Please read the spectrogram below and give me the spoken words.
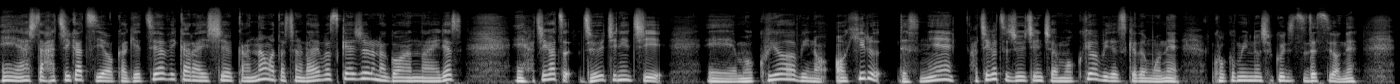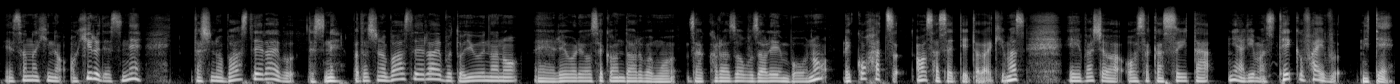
えー、明日8月8日月曜日から1週間の私のライブスケジュールのご案内です。えー、8月11日、えー、木曜日のお昼ですね。8月11日は木曜日ですけどもね、国民の祝日ですよね。えー、その日のお昼ですね。私のバースデーライブですね。私のバースデーライブという名の、えー、レオレオセカンドアルバム、ザ・カラーズ・オブ・ザ・レインボーのレコ発をさせていただきます。えー、場所は大阪吹田にあります、テイク5にて、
